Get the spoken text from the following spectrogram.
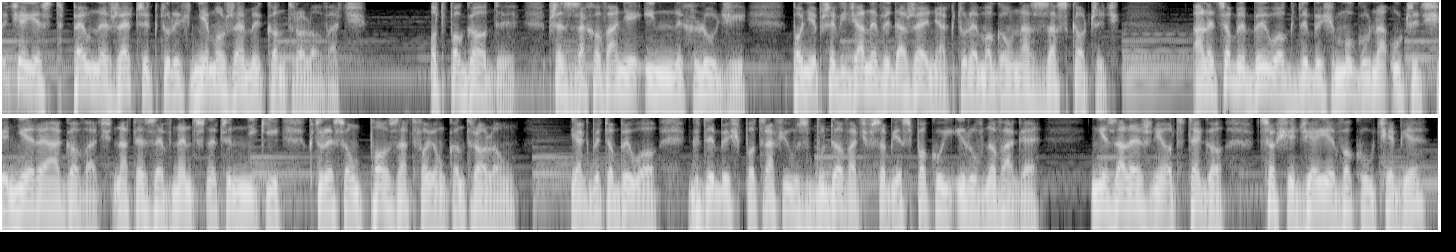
Życie jest pełne rzeczy, których nie możemy kontrolować. Od pogody, przez zachowanie innych ludzi, po nieprzewidziane wydarzenia, które mogą nas zaskoczyć. Ale co by było, gdybyś mógł nauczyć się nie reagować na te zewnętrzne czynniki, które są poza Twoją kontrolą? Jakby to było, gdybyś potrafił zbudować w sobie spokój i równowagę, niezależnie od tego, co się dzieje wokół Ciebie?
